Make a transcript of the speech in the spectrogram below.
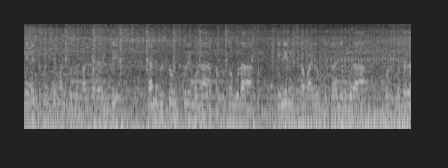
చేనేత సంక్షేమాన్ని కోసం పాటుపడ్డ వ్యక్తి. దాన్ని దృష్టిలో ఉంచుకుని మొన్న ప్రభుత్వం కూడా ఇండియన్ ఇన్స్టిట్యూట్ ఆఫ్ హ్యాండ్లూమ్ టెక్నాలజీని కూడా కొత్తగా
